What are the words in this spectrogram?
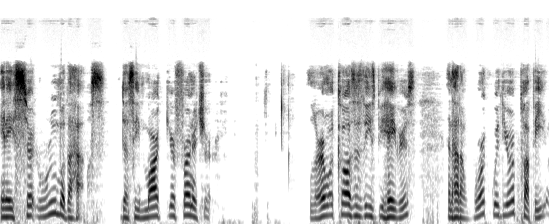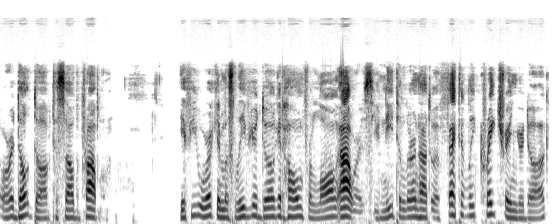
in a certain room of the house? Does he mark your furniture? Learn what causes these behaviors and how to work with your puppy or adult dog to solve the problem. If you work and must leave your dog at home for long hours, you need to learn how to effectively crate train your dog,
